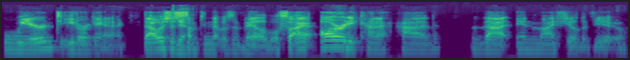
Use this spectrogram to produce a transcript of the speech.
weird to eat organic. That was just yeah. something that was available. So I already kind of had that in my field of view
